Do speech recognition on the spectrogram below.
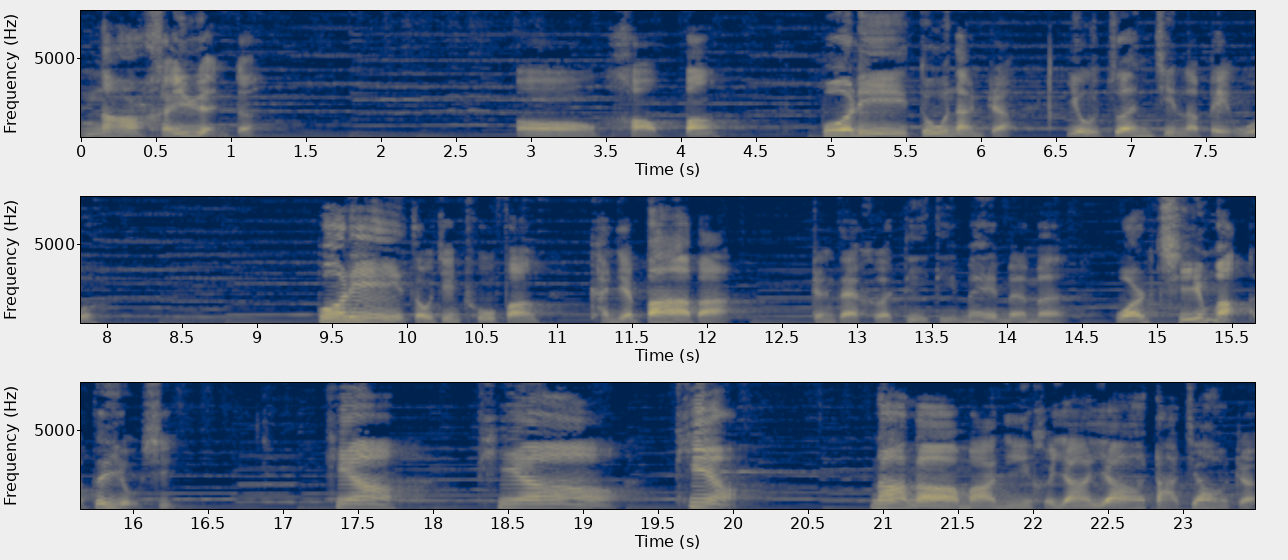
那儿很远的。”哦，好吧，波利嘟囔着，又钻进了被窝。波利走进厨房，看见爸爸正在和弟弟妹妹们玩骑马的游戏。跳，跳，跳！娜娜、玛尼和丫丫大叫着，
